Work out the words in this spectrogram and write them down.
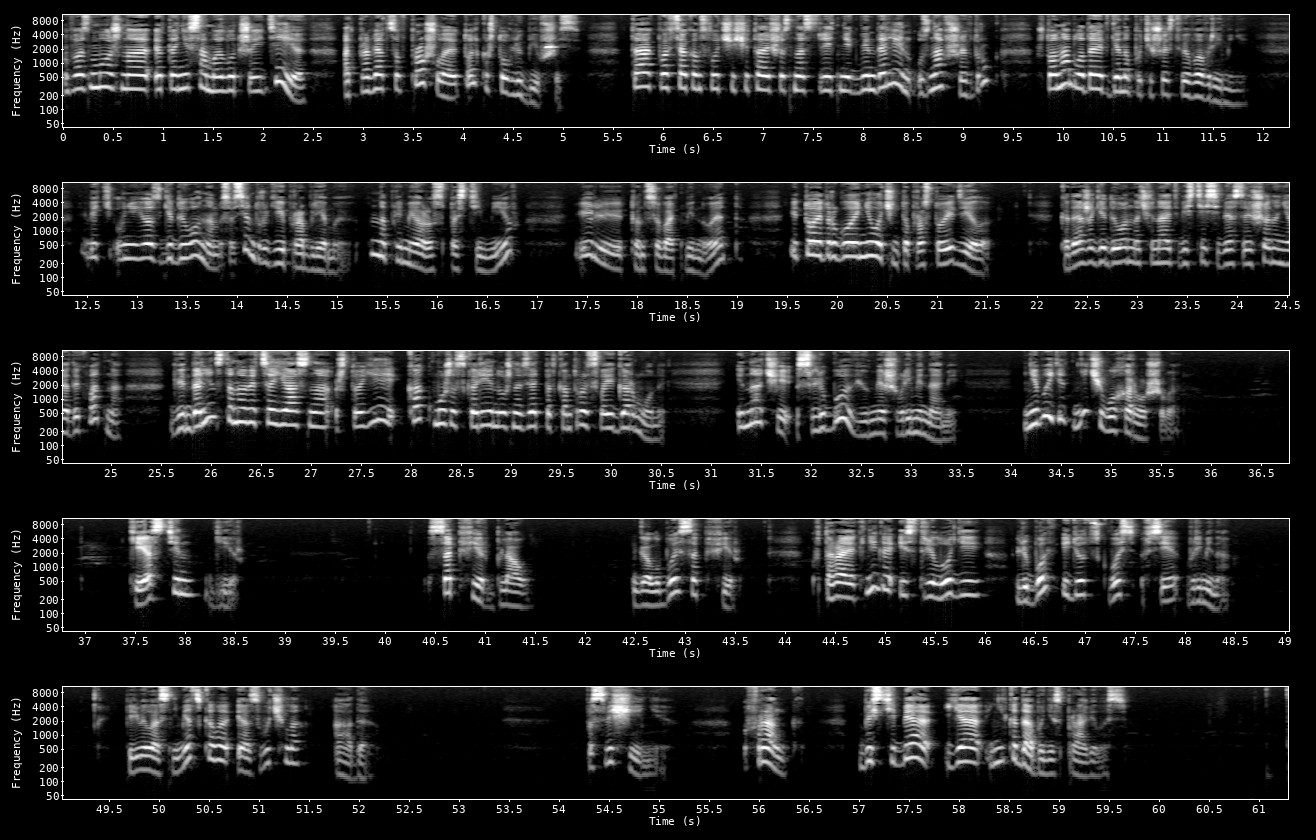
Возможно, это не самая лучшая идея отправляться в прошлое, только что влюбившись. Так, во всяком случае, считает шестнадцатилетняя Гвиндолин, узнавшая вдруг, что она обладает геном путешествия во времени. Ведь у нее с Гидеоном совсем другие проблемы. Например, спасти мир или танцевать минуэт. И то, и другое не очень-то простое дело. Когда же Гидеон начинает вести себя совершенно неадекватно, Гвиндолин становится ясно, что ей как можно скорее нужно взять под контроль свои гормоны. Иначе с любовью меж временами не выйдет ничего хорошего. Керстин Гир Сапфир Блау Голубой сапфир. Вторая книга из трилогии «Любовь идет сквозь все времена». Перевела с немецкого и озвучила Ада. Посвящение. Франк, без тебя я никогда бы не справилась.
